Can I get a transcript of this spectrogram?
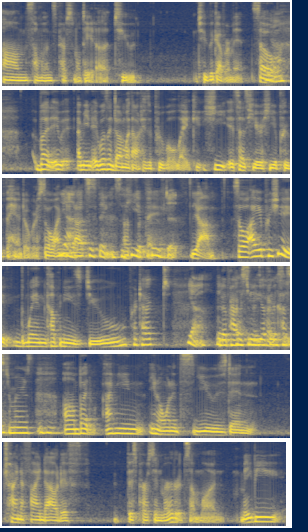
um, someone's personal data to to the government. So Yeah. but it, I mean, it wasn't done without his approval. Like he, it says here he approved the handover. So I mean, Yeah, that's the thing. So he the thing. approved it. Yeah. So I appreciate when companies do protect Yeah, the privacy of their customers. Um, but I mean, you know, when it's used in trying to find out if this person murdered someone, maybe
